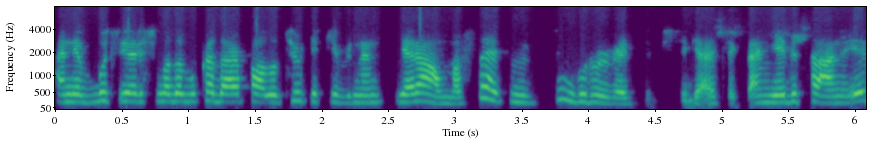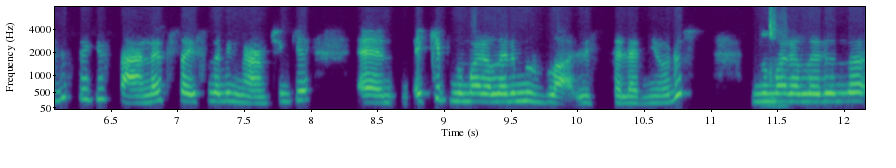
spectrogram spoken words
hani bu yarışmada bu kadar fazla Türk ekibinin yer alması hepimiz için gurur verici bir şey gerçekten. 7 tane, 7-8 tane net sayısını bilmiyorum. Çünkü e, ekip numaralarımızla listeleniyoruz. Numaralarını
